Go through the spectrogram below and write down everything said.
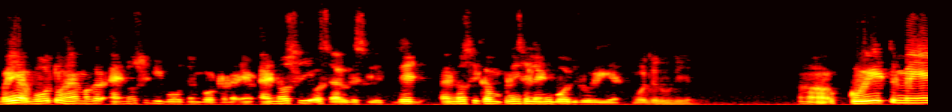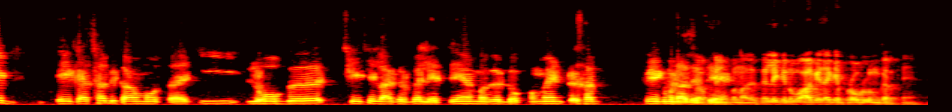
भैया वो तो है मगर एनओसी भी बहुत इम्पोर्टेंट है। एनओसी और सैलरी स्लिप एनओसी कंपनी से लेनी बहुत ज़रूरी है। वो ज़रूरी है। हाँ कुवैत में एक ऐसा भी काम होता है कि लोग छह छह लाख रुपए लेते हैं मगर डॉक्यूमेंट सब फेक बना देते हैं। बना देते हैं लेकिन वो आगे जाके प्रॉब्लम करते हैं।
